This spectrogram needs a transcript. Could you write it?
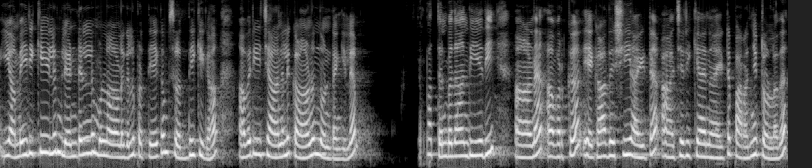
ഈ അമേരിക്കയിലും ലണ്ടനിലുമുള്ള ആളുകൾ പ്രത്യേകം ശ്രദ്ധിക്കുക അവർ ഈ ചാനൽ കാണുന്നുണ്ടെങ്കിൽ പത്തൊൻപതാം തീയതി ആണ് അവർക്ക് ഏകാദശിയായിട്ട് ആചരിക്കാനായിട്ട് പറഞ്ഞിട്ടുള്ളത്.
